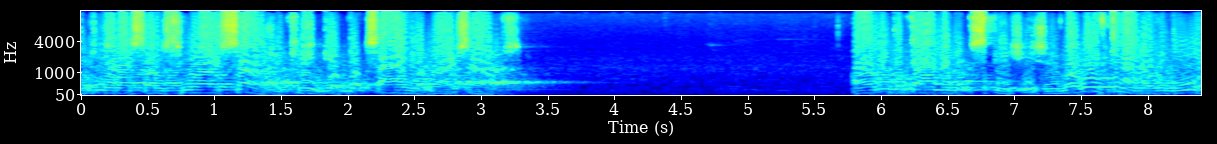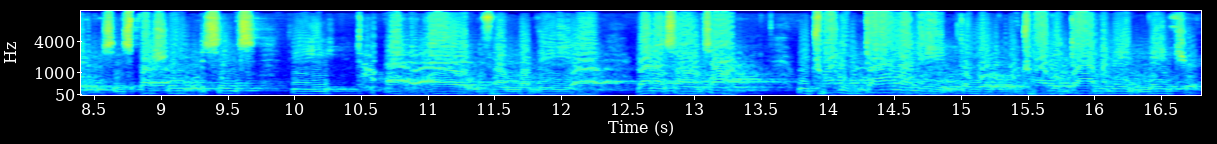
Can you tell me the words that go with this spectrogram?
looking at ourselves through ourselves. We can't get outside of ourselves. Are we the dominant species? And what we've done over the years, especially since the uh, uh, from the uh, Renaissance on, we try to dominate the world. We try to dominate nature.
